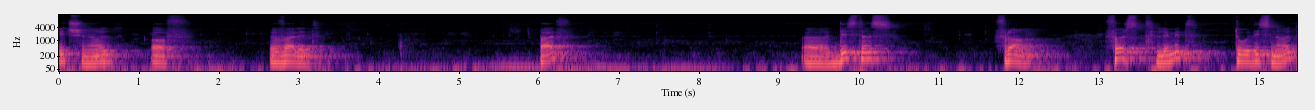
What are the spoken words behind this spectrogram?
each node of a valid path uh, distance from first limit to this node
